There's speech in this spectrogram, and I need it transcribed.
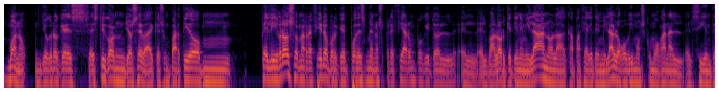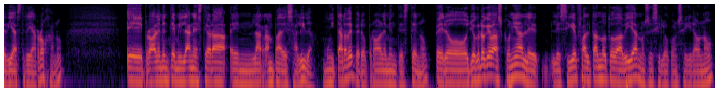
Bueno, yo creo que es, estoy con Joseba, ¿eh? que es un partido mmm, peligroso, me refiero, porque puedes menospreciar un poquito el, valor que tiene Milán o la capacidad que tiene Milán. Luego vimos cómo gana el, siguiente día Estrella Roja, ¿no? Eh, probablemente Milán esté ahora en la rampa de salida, muy tarde, pero probablemente esté, ¿no? Pero yo creo que Vasconia le sigue faltando todavía, no sé si lo conseguirá o no,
